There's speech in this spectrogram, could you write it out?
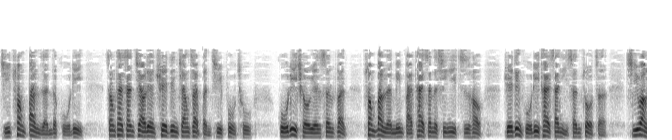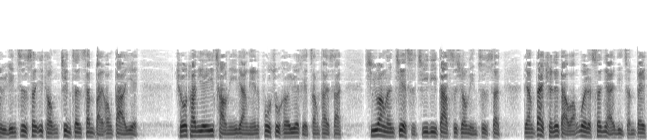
及创办人的鼓励，张泰山教练确定将在本季复出，鼓励球员身份。创办人明白泰山的心意之后，决定鼓励泰山以身作则，希望与林志胜一同竞争三百轰大业。球团也以草泥两年复数合约给张泰山，希望能借此激励大师兄林志胜。两代全垒打王为了生涯里程碑，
